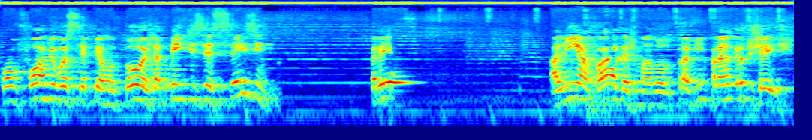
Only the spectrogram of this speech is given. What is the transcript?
Conforme você perguntou, já tem 16 empresas alinhavadas, Manolo, para vir para Angra dos Reis.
